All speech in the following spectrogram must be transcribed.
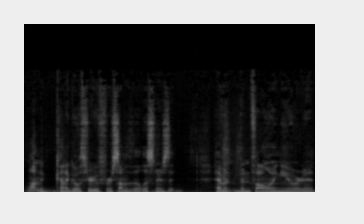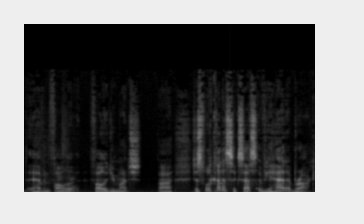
wanted to kind of go through for some of the listeners that haven't been following you or haven't followed followed you much. Uh, just what kind of success have you had at Brock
